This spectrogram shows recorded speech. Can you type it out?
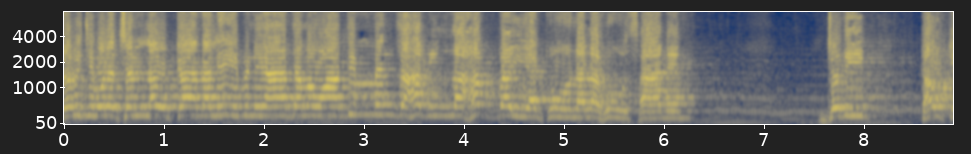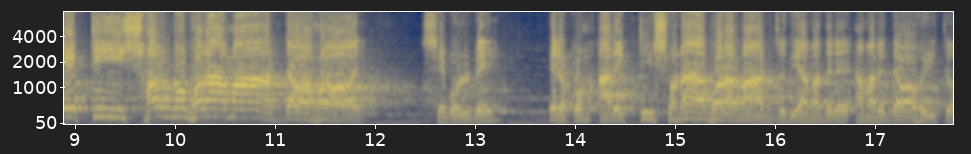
নবীজি বলেছেন, লাউ কান আলি ইবনে আদম ওয়াদিম মিন যাহাবিন লাহাব্বা ইয়াকুন লাহু সানিন। যদি কাউকে একটি স্বর্ণ ভরা মাঠ দেওয়া হয়, সে বলবে, এরকম আরেকটি সোনা ভরা মাঠ যদি আমাদের, আমারে দেওয়া হইতো।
